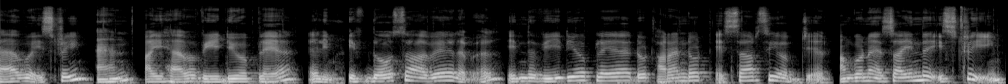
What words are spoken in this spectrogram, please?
have a stream and i have a video player element. If those are available in the video player dot src object i'm gonna assign the stream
